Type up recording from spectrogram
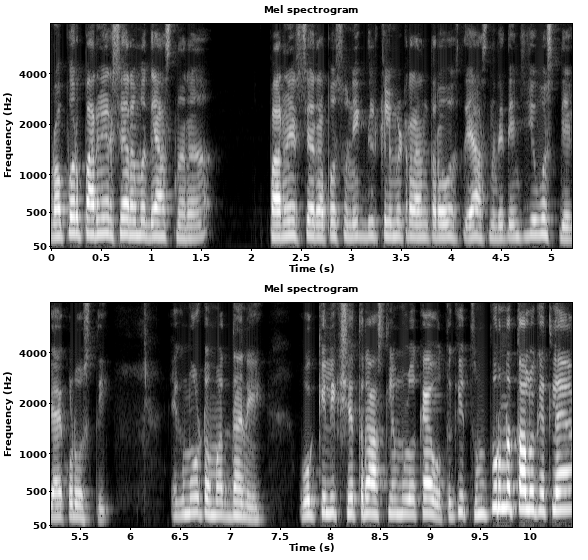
प्रॉपर पारनेर शहरामध्ये असणारं पारनेर शहरापासून एक दीड किलोमीटर अंतरावर असणारी त्यांची जी वस्ती आहे गायकवाड वस्ती एक मोठं मतदान आहे. वकिली क्षेत्र असल्यामुळं काय होतं की संपूर्ण तालुक्यातल्या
